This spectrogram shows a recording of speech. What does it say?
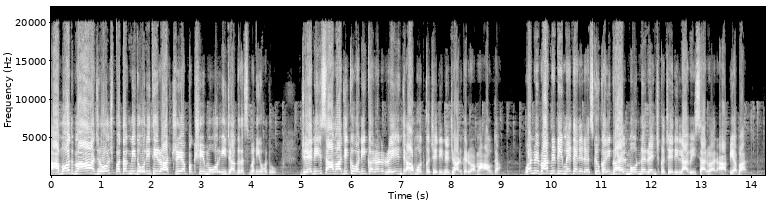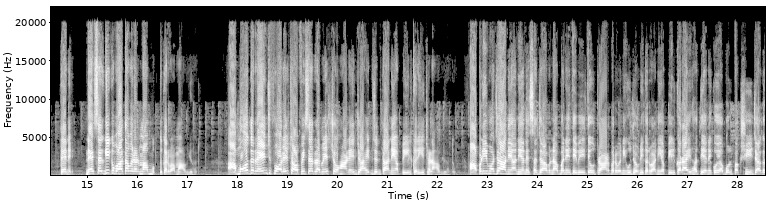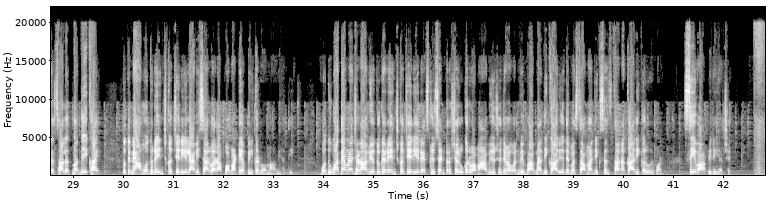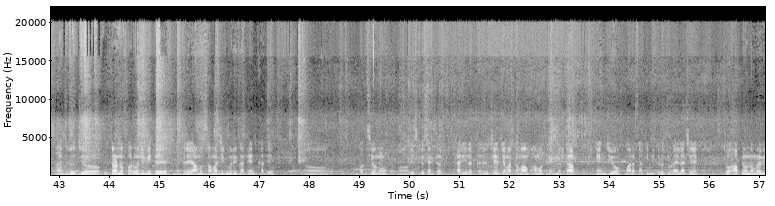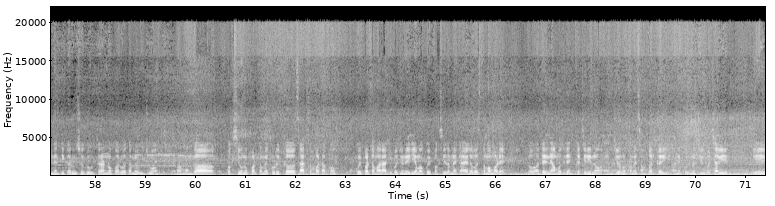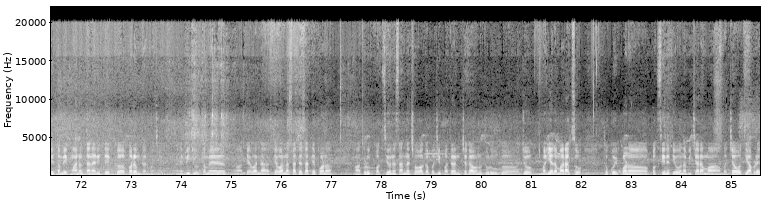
આમોદમાં આજરોજ પતંગની દોરીથી રાષ્ટ્રીય પક્ષી મોર ઈજાગ્રસ્ત બન્યો હતો. જેની સામાજિક વનીકરણ રેન્જ આમોદ કચેરીને જાણ કરવામાં આવતા. વન વિભાગની ટીમે તેને રેસ્ક્યુ કરી ઘાયલ મોરને રેન્જ કચેરી લાવી સારવાર આપ્યા બાદ તેને નૈસર્ગિક વાતાવરણમાં મુક્ત કરવામાં આવ્યો હતો. Amod range forest officer Ramesh ચૌહાણે જાહેર જનતાને અપીલ કરી જણાવ્યું હતું. આપણી મજા આને આની અને સજાવ ના બને તેવી રીતે ઉત્તરાયણ પર્વની ઉજવણી કરવાની અપીલ કરાઈ હતી અને કોઈ અબોલ પક્ષી ઇજાગ્રસ્ત હાલતમાં દેખાય તો તેને આમોદ રેન્જ કચેરીએ લાવી સારવાર આપવા માટે અપીલ કરવામાં આવી હતી. વધુમાં તેમણે જણાવ્યું હતું કે રેન્જ કચેરીએ રેસ્ક્યુ સેન્ટર શરૂ કરવામાં આવ્યું છે, જેમાં વન વિભાગના અધિકારીઓ તેમજ સામાજિક સંસ્થાના કાર્યકરોએ પણ સેવા આપી રહ્યા છે. આજરોજ ઉત્તરાયણનો પર્વ નિમિત્તે અત્રે આમ સામાજિક વનીકરણ રેન્જ ખાતે પક્ષીઓનું રેસ્ક્યુ સેન્ટર કાર્યરત કરેલ છે, જેમાં તમામ આમોદ રેન્જનો સ્ટાફ, એનજીઓ, મારા સાથી મિત્રો જોડાયેલા છે. તો આપને હું નમ્ર વિનંતી કરું છું કે ઉત્તરાયણનો પર્વ તમે ઉજવો, પણ મોંઘા પક્ષીઓનું પણ તમે થોડીક સાર સંભાળ રાખો. કોઈ પણ તમારા આજુબાજુના એરિયામાં કોઈ પક્ષી તમને ઘાયલ અવસ્થામાં મળે, તો અત્યારની આમોદ રેન્જ કચેરીનો, એનજીઓનો તમે સંપર્ક કરી અને કોઈનો જીવ બચાવીએ, એ તમે એક માનવતાના રીતે એક પરમ ધર્મ છે. અને બીજું, તમે તહેવારના તહેવારના સાથે સાથે પણ થોડુંક પક્ષીઓને સાંજના છ વાગ્યા પછી પતંગ ચગાવવાનું થોડુંક જો મર્યાદામાં રાખશો તો કોઈ પણ પક્ષીને તેઓના બિચારામાં બચાવોથી આપણે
